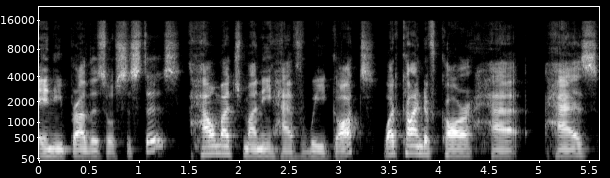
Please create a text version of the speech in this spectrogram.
any brothers or sisters? How much money have we got? What kind of car ha has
